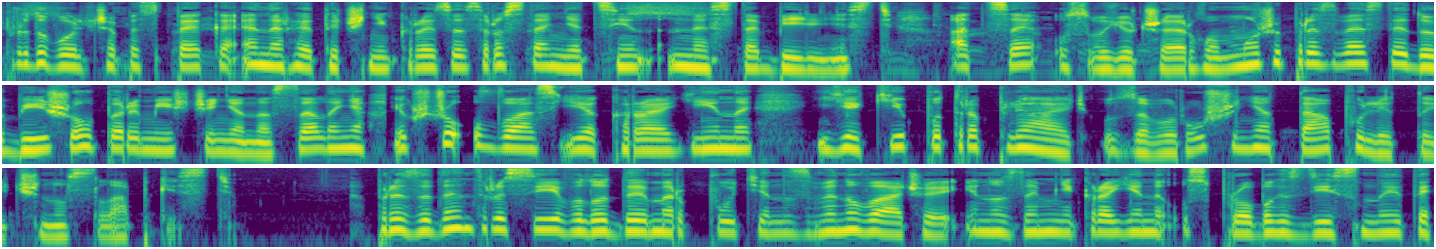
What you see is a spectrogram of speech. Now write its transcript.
Продовольча безпека, енергетичні кризи, зростання цін, нестабільність. А це у свою чергу може призвести до більшого переміщення населення, якщо у вас є країни, які потрапляють у заворушення та політичну слабкість. Президент Росії Володимир Путін звинувачує іноземні країни у спробах здійснити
